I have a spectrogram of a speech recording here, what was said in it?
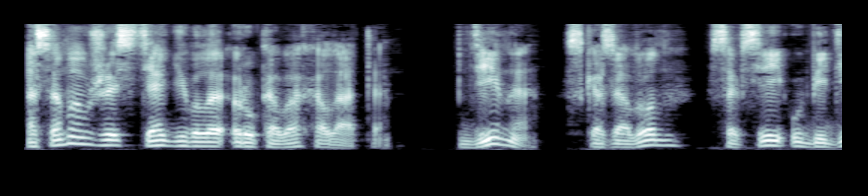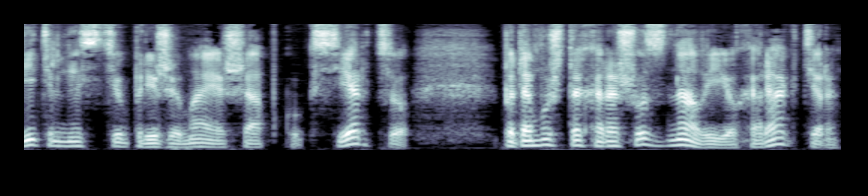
а сама уже стягивала рукава халата. «Дина», — сказал он, со всей убедительностью прижимая шапку к сердцу, потому что хорошо знал ее характер,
